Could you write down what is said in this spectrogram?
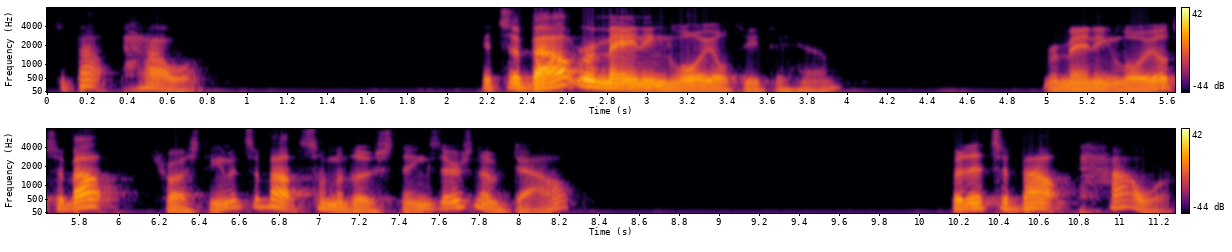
It's about power. It's about remaining loyalty to him, remaining loyal. It's about trusting him. It's about some of those things. There's no doubt. But it's about power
